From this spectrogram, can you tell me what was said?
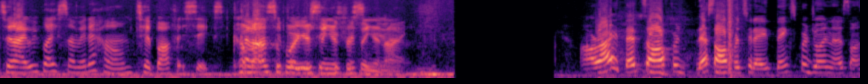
Tonight we play Summit at home, tip off at 6. Come, out and support your seniors for senior night. All right, that's all for that's all for today. Thanks for joining us on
